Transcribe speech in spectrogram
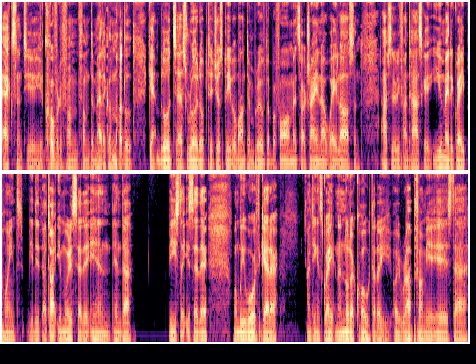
excellent. You you covered it from from the medical model, getting blood tests right up to just people want to improve their performance or train or weight loss, and absolutely fantastic. You made a great point. You did. I thought you might have said it in in that piece that you said there when we work together. I think it's great. And another quote that I I robbed from you is that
